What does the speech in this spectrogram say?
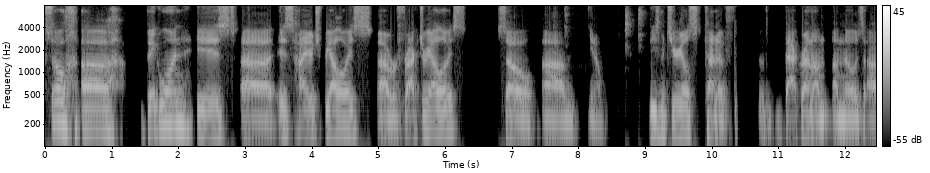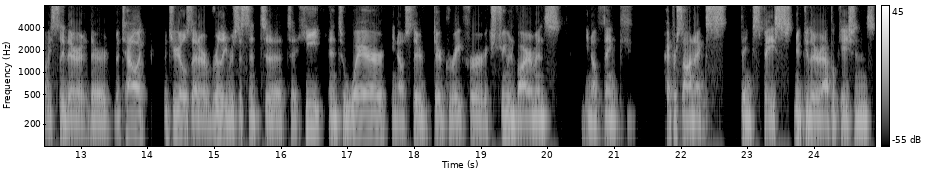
So, uh, big one is uh, is high entropy alloys, uh, refractory alloys. So, um, you know, these materials kind of background on on those. Obviously, they're they're metallic materials that are really resistant to to heat and to wear. You know, so they're they're great for extreme environments you know, think hypersonics, think space, nuclear applications.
